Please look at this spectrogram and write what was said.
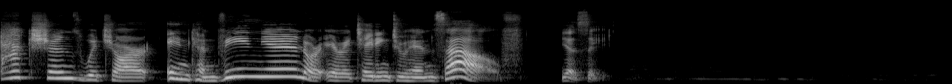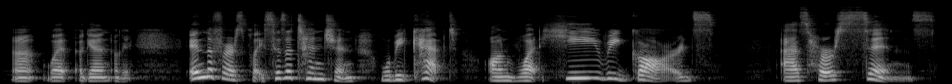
actions which are inconvenient or irritating to himself. You see. Uh, what again? Okay. In the first place, his attention will be kept on what he regards as her sins.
